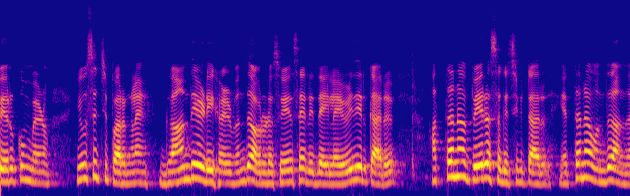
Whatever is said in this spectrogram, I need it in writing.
பேருக்கும் வேணும். யோசிச்சு பாருங்களேன். காந்தியடிகள் வந்து அவரோட சுயசரிதையில் எழுதியிருக்காரு. அத்தனை பேரை சகிச்சுக்கிட்டாரு. எத்தனை வந்து அந்த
